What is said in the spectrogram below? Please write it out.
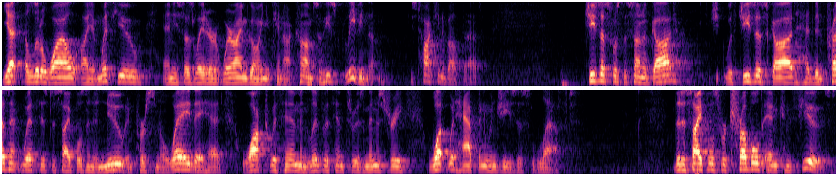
yet a little while I am with you. And he says later, Where I'm going, you cannot come. So he's leaving them. He's talking about that. Jesus was the Son of God. With Jesus, God had been present with his disciples in a new and personal way. They had walked with him and lived with him through his ministry. What would happen when Jesus left? The disciples were troubled and confused.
